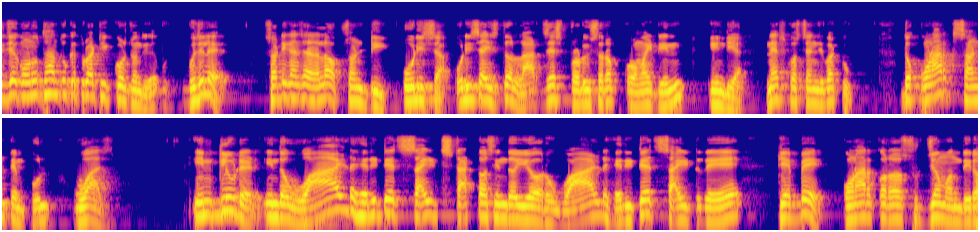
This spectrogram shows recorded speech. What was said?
ନିଜେ ଗଣୁଥାନ୍ତୁ କେତେଟା ଠିକ୍ କରୁଛନ୍ତି ବୁଝିଲେ ସଠିକ୍ ଆନ୍ସର୍ ହେଲା option D Odisha Odisha is the largest producer of chromite in India next question ଯିବା to the Konark sun temple was included in the world heritage site status in the year world heritage site ରେ କେବେ କୋଣାର୍କର ସୂର୍ଯ୍ୟ ମନ୍ଦିର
